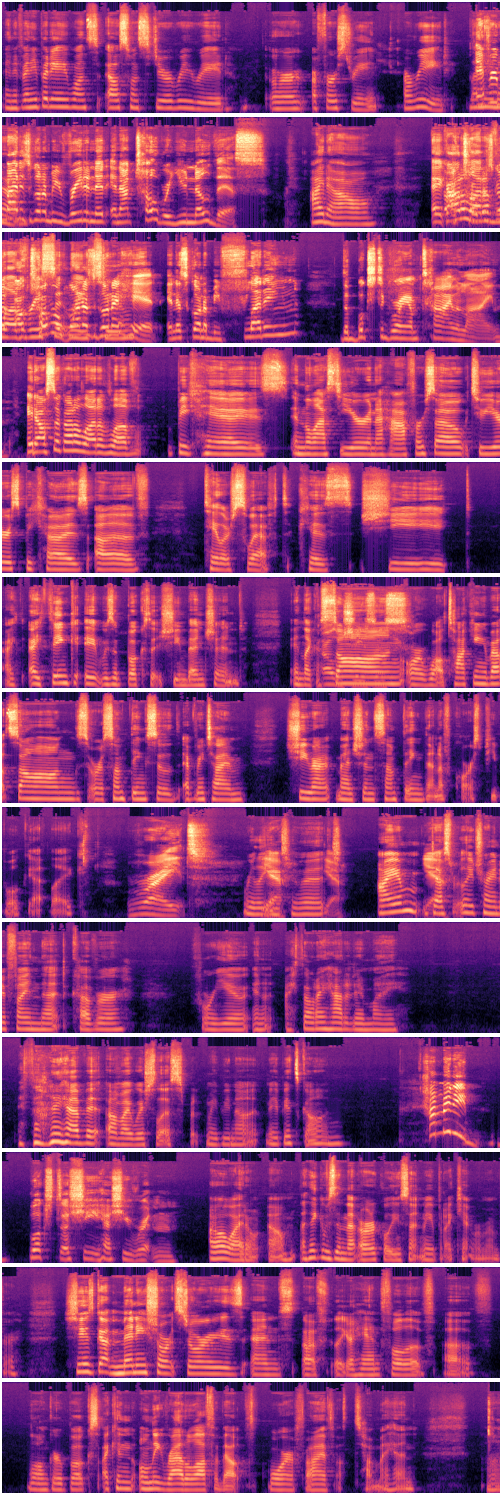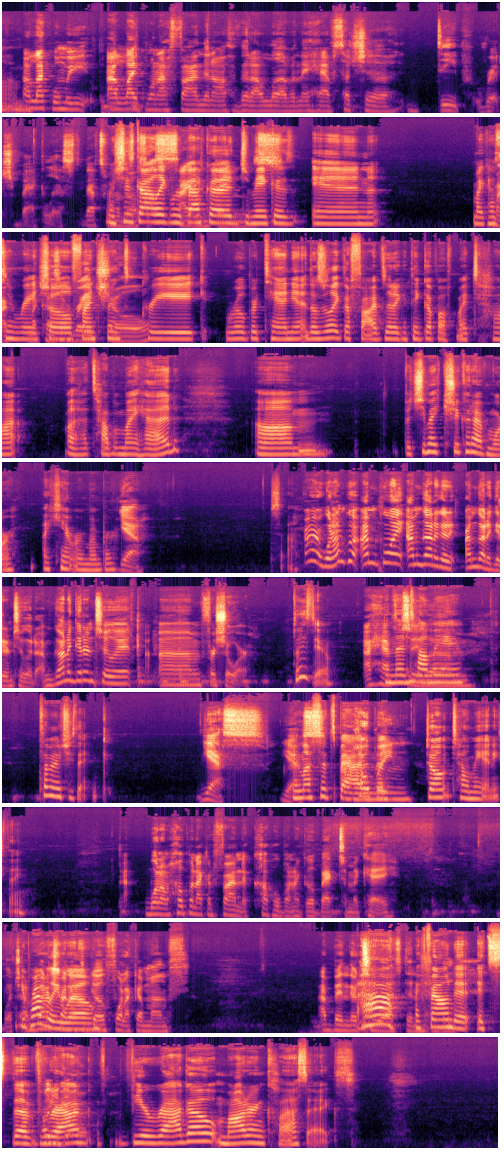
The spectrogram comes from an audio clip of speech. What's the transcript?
And if anybody wants else wants to do a reread or a first read, a read, let me know. Everybody's going to be reading it in October. You know this. I know. It got a lot of October's love October recently. one is going to hit, and it's going to be flooding the Bookstagram timeline. It also got a lot of love because in the last year and a half or so, two years, because of Taylor Swift, because she, I, I think it was a book that she mentioned in like a Oh, song Jesus. or while talking about songs or something. So every time she re- mentions something, then of course people get like Right. really Yeah, into it. yeah. I am Yeah. desperately trying to find that cover for you, and I thought I had it in my. I thought I have it on my wish list, but maybe not. Maybe it's gone. How many books does she has she written? Oh, I don't know. I think it was in that article you sent me, but I can't remember. She has got many short stories and uh, like a handful of of longer books. I can only rattle off about four or five off the top of my head. Um, I like when we. I like when I find an author that I love, and they have such a deep, rich backlist. That's when she's got like Rebecca, Jamaica's in my cousin My- my Rachel, Cousin Frenchman's Rachel. Creek, Rule Britannia, and those are like the five that I can think of off my top uh, top of my head. Um, but she might she could have more. I can't remember. Yeah. So All right. Well, I'm going. I'm going. I'm gonna get. I'm gonna get into it. I'm gonna get into it. Um, for sure. please do. I have And then to. tell me- um, Tell me what you think. yes. Yes. Unless it's I'm bad, hoping. don't tell me anything. Well, I'm hoping I can find a couple when I go back to McKay. Which You I'm probably will. to go for like a month. I've been there too Ah, often. I found it. It's the Oh, Virago Modern Classics.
